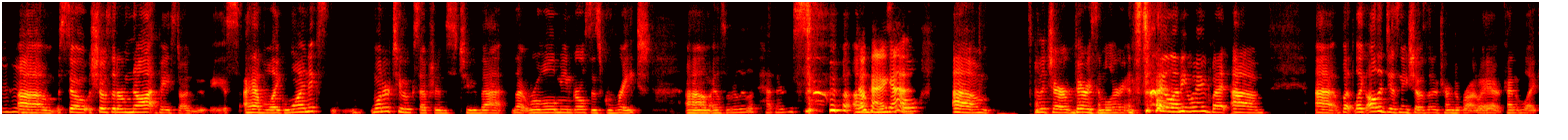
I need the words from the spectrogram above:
Mm-hmm. Um, so shows that are not based on movies. I have like one ex- one or two exceptions to that that rule. Mean Girls is great. Um, I also really love Heathers. um, okay, musical, yeah. Um, which are very similar in style anyway. But um, uh, but like all the Disney shows that are turned to Broadway are kind of like,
